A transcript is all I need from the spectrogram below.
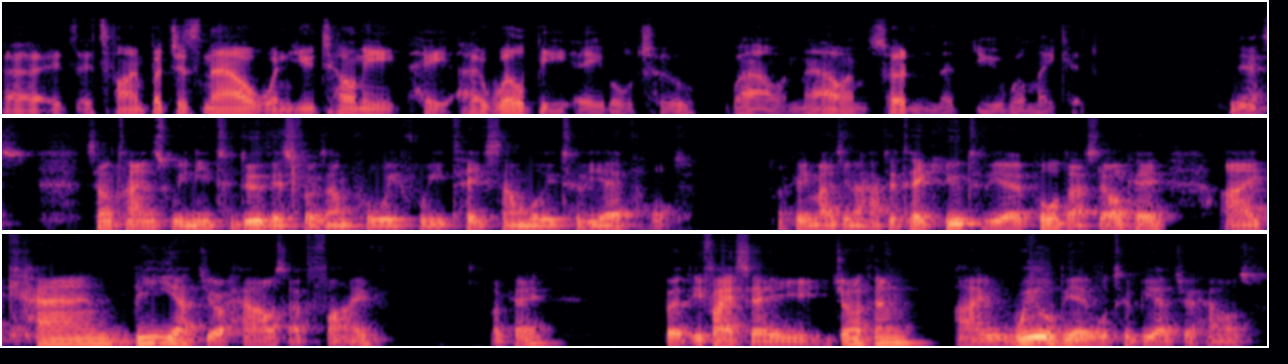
uh, it's it's fine. But just now, when you tell me, hey, I will be able to, wow, now I'm certain that you will make it. Yes. Sometimes we need to do this. For example, if we take somebody to the airport, okay, imagine I have to take you to the airport. I say, mm-hmm. okay, I can be at your house at five. Okay. But if I say, Jonathan, I will be able to be at your house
